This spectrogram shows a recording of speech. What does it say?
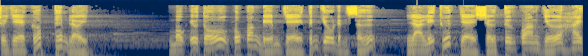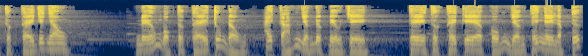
sư về góp thêm lời. Một yếu tố của quan niệm về tính vô định xứ là lý thuyết về sự tương quan giữa hai thực thể với nhau. Nếu một thực thể trung động hay cảm nhận được điều gì, thì thực thể kia cũng nhận thấy ngay lập tức.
